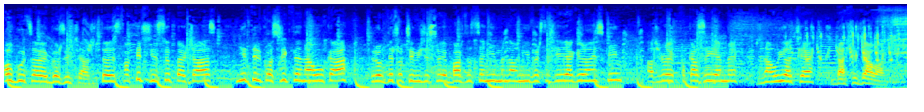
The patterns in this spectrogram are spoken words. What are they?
ogół całego życia, to jest faktycznie super czas, nie tylko stricte nauka, którą też oczywiście sobie bardzo cenimy na Uniwersytecie Jagiellońskim, aczkolwiek pokazujemy, że na UJ da się działać.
